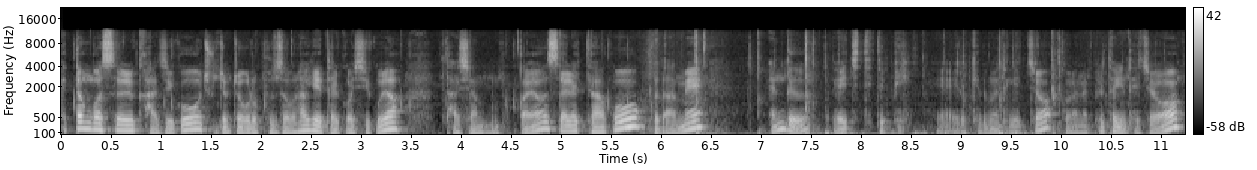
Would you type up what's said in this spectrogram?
했던 것을 가지고 중점적으로 분석을 하게 될 것이고요. 다시 한번 볼까요? 셀렉트 하고 그 다음에 end http 예, 이렇게 두면 되겠죠. 그러면 필터링 되죠.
